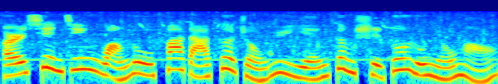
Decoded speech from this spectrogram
而现今网络发达，各种预言更是多如牛毛。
